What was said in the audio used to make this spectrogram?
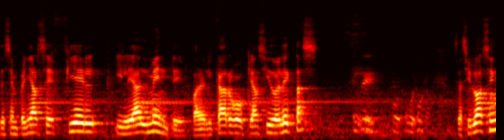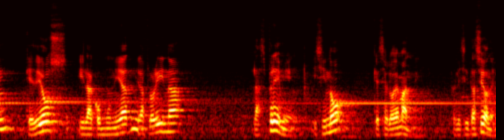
desempeñarse fiel y lealmente para el cargo que han sido electas? Sí. Si así lo hacen, que Dios y la comunidad miraflorina las premien y si no, que se lo demanden. Felicitaciones.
